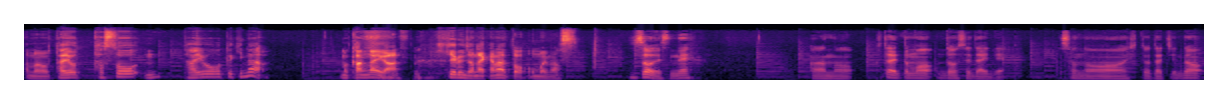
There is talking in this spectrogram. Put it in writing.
あの多様多層ん？多様的な、まあ、考えが 聞けるんじゃないかなと思います。そうですね。あの2人とも同世代でその人たちの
